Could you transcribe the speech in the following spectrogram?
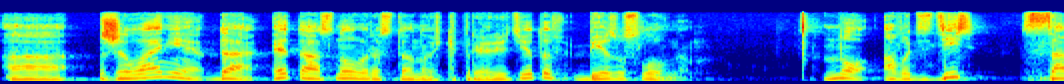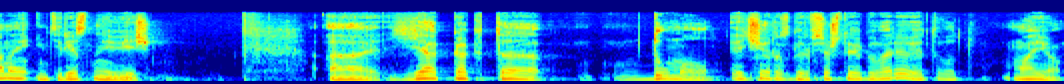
А желание, да, это основа расстановки приоритетов, безусловно. Но, а вот здесь самая интересная вещь. А, я как-то думал, еще раз говорю, все, что я говорю, это вот мое.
